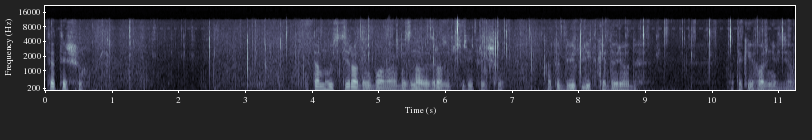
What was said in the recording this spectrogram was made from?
Та ти що? Там густіра довбала, аби знали, зразу б сюди прийшли. А тут дві плітки до ряду. Отакі гарні взяли.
